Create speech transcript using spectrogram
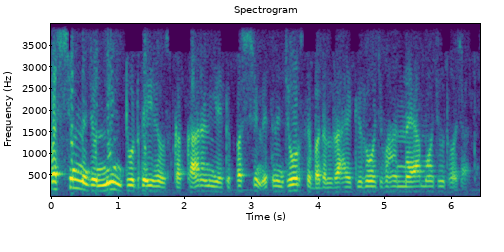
पश्चिम में जो नींद टूट गई है, उसका कारण यह कि पश्चिम इतने ज़ोर से बदल रहा है कि रोज वहाँ नया मौजूद हो जाता है।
